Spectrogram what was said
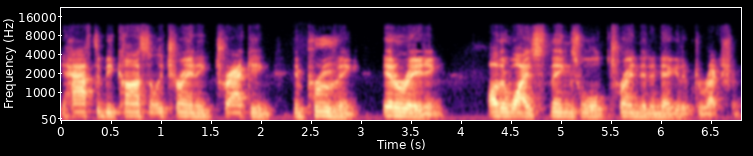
You have to be constantly training, tracking, improving, iterating. Otherwise, things will trend in a negative direction.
